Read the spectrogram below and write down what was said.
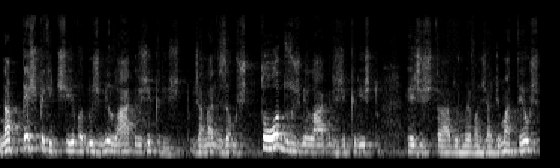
na perspectiva dos milagres de Cristo. Já analisamos todos os milagres de Cristo registrados no Evangelho de Mateus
